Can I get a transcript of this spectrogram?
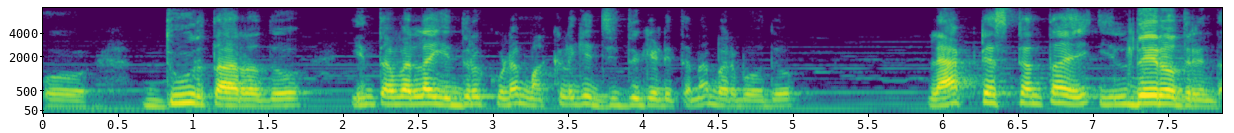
ದೂರ ದೂರ್ತಾ ಇರೋದು ಇಂಥವೆಲ್ಲ ಇದ್ದರೂ ಕೂಡ ಮಕ್ಕಳಿಗೆ ಜಿದ್ದುಗೆಡಿತನ ಬರ್ಬೋದು ಲ್ಯಾಬ್ ಟೆಸ್ಟ್ ಅಂತ ಇಲ್ಲದೇ ಇರೋದ್ರಿಂದ?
